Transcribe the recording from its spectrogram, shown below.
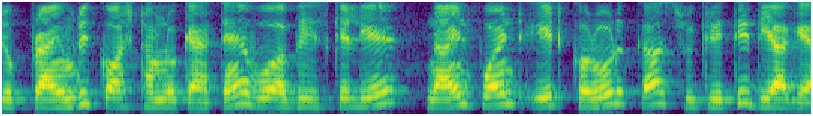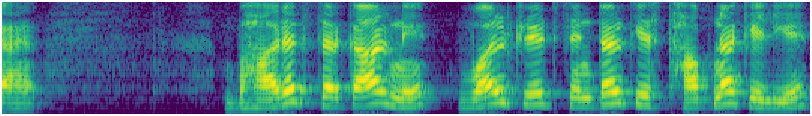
जो प्राइमरी कॉस्ट हम लोग कहते हैं, वो अभी इसके लिए 9.8 करोड़ का स्वीकृति दिया गया है। भारत सरकार ने वर्ल्ड ट्रेड सेंटर की स्थापना के लिए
